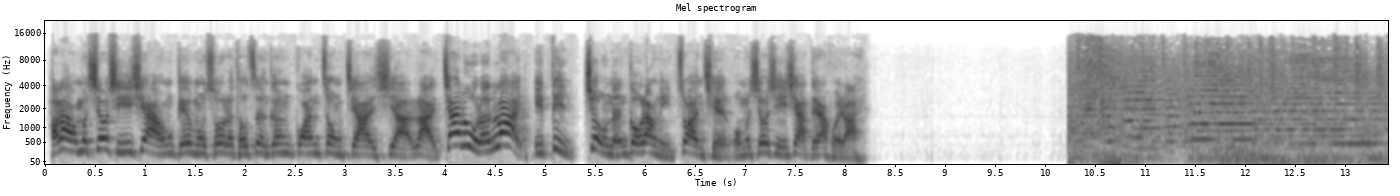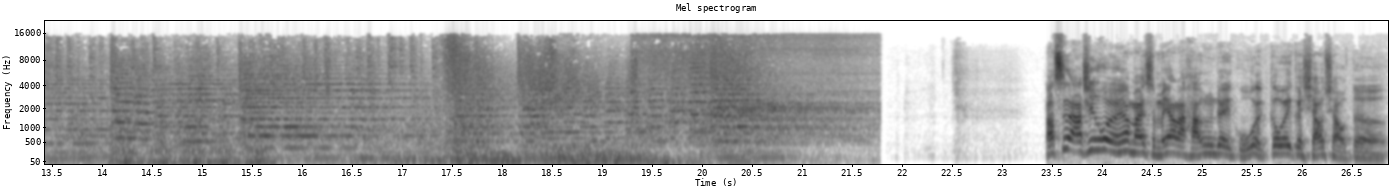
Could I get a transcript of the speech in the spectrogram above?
好了，我们休息一下，我们给我们所有的投资人跟观众加一下 line，加入我的 line，一定就能够让你赚钱。我们休息一下，等下回来。老师啊，新会员要买什么样的航运类股？我给各位一个小小的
